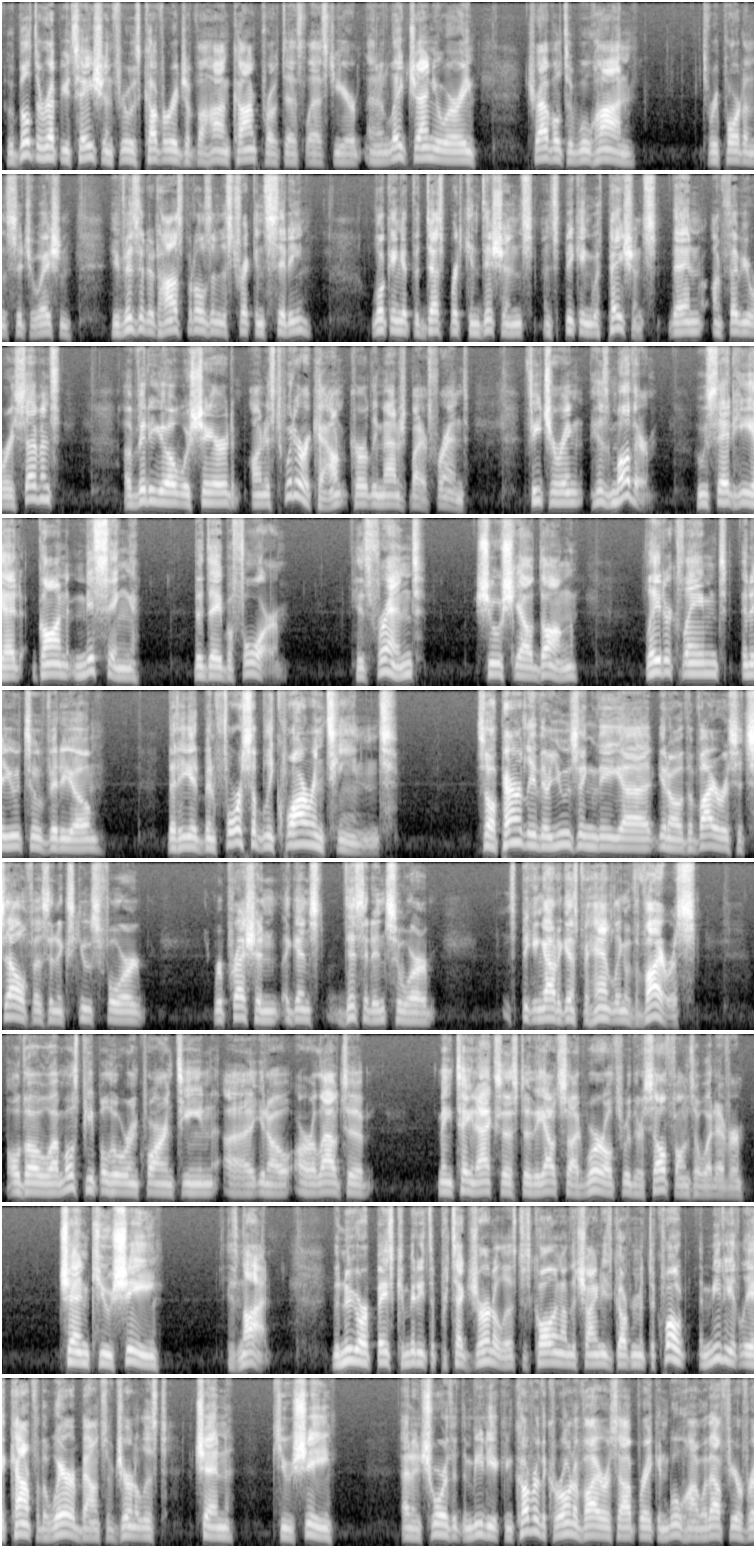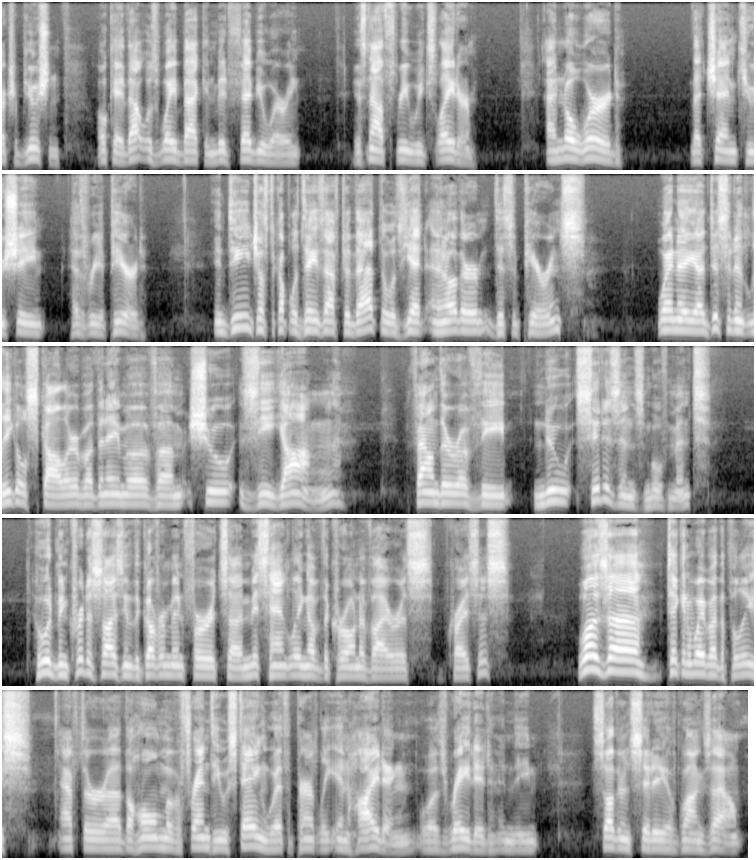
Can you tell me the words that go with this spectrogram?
who built a reputation through his coverage of the Hong Kong protests last year and in late January traveled to Wuhan to report on the situation. He visited hospitals in the stricken city, looking at the desperate conditions and speaking with patients. Then, on February 7th, a video was shared on his Twitter account, currently managed by a friend, featuring his mother who said he had gone missing the day before. His friend, Xu Xiaodong, later claimed in a YouTube video that he had been forcibly quarantined. So apparently they're using the uh, you know the virus itself as an excuse for repression against dissidents who are speaking out against the handling of the virus. Although uh, most people who are in quarantine, uh, you know, are allowed to maintain access to the outside world through their cell phones or whatever. Chen Qiushi is not. The New York based Committee to Protect Journalists is calling on the Chinese government to, quote, immediately account for the whereabouts of journalist Chen Qiushi and ensure that the media can cover the coronavirus outbreak in Wuhan without fear of retribution. Okay, that was way back in mid February. It's now three weeks later, and no word that Chen Qiushi has reappeared. Indeed, just a couple of days after that, there was yet another disappearance when a, a dissident legal scholar by the name of um, Xu Zhiyong, founder of the New Citizens Movement, who had been criticizing the government for its uh, mishandling of the coronavirus crisis, was uh, taken away by the police after uh, the home of a friend he was staying with, apparently in hiding, was raided in the southern city of Guangzhou.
